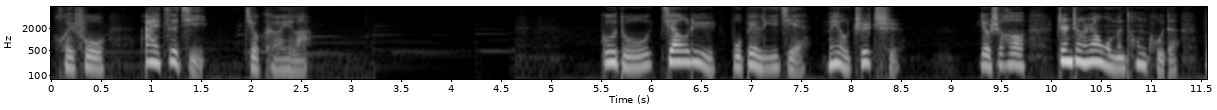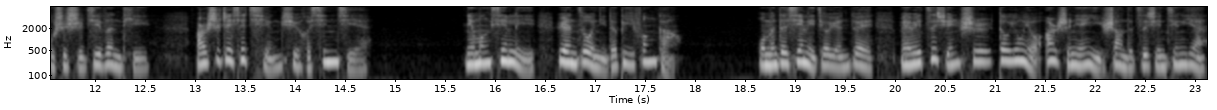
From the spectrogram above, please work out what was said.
回复。爱自己就可以了。孤独、焦虑、不被理解、没有支持，有时候，真正让我们痛苦的不是实际问题，而是这些情绪和心结。柠檬心理愿做你的避风港。我们的心理救援队每位咨询师都拥有二十年以上的咨询经验。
